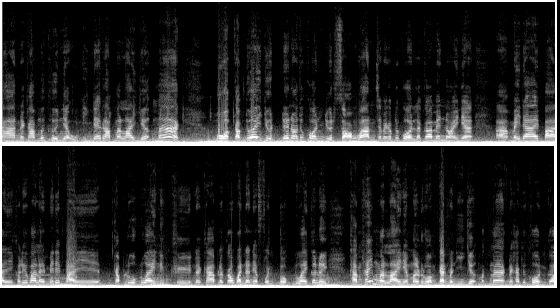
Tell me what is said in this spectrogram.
กาลนะครับ เมื่อคืนเนี่ยอุ๋งอิงได้รับมาลายเยอะมาก บวกกับด้วยหยุดด้วยเนาะทุกคนหยุด 2 วันใช่ไหมครับทุกคนแล้วก็แม่หน่อยเนี่ยไม่ได้ไปเขาเรียกว่าอะไรไม่ได้ไปกับลูกด้วย 1 คืนนะครับแล้วก็วันนั้นเนี่ยฝนตกด้วยก็เลยทำให้มาลัยเนี่ยมารวมกันวันนี้เยอะมากๆนะครับ ทุกคนก็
